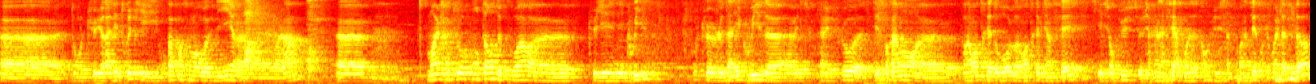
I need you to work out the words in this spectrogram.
Euh, donc il y aura des trucs qui vont pas forcément revenir, euh. Euh, moi, je suis toujours content de pouvoir qu'il y ait des quiz. Je trouve que le dernier quiz avec, avec Flo, c'était vraiment, très drôle, vraiment très bien fait. Et surtout, j'ai rien à faire moi dedans, j'ai juste à me pointer, donc moi j'adore.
